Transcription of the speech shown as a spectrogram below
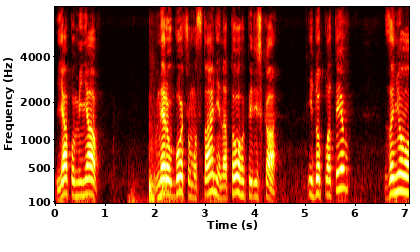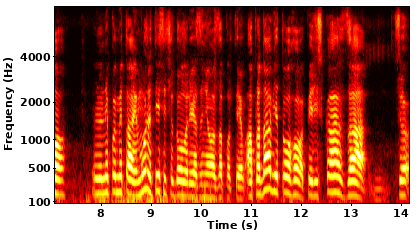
я поміняв в неробочому стані на того пиріжка і доплатив за нього не пам'ятаю, може тисячу доларів я за нього заплатив. А продав я того пиріжка за, е,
